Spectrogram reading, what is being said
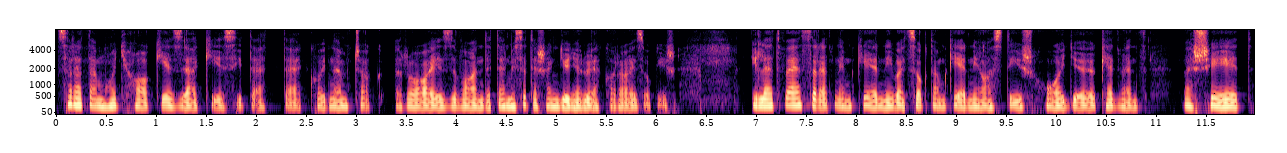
Szeretem, hogyha kézzel készítettek, hogy nem csak rajz van, de természetesen gyönyörűek a rajzok is. Illetve szeretném kérni, vagy szoktam kérni azt is, hogy kedvenc mesét,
